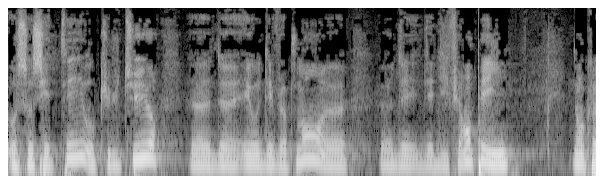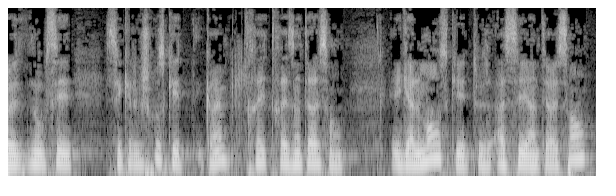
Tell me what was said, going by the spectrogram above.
aux sociétés, aux cultures euh, et au développement euh, euh, des, différents pays. Donc, c'est, quelque chose qui est quand même très, très intéressant. Également, ce qui est assez intéressant,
